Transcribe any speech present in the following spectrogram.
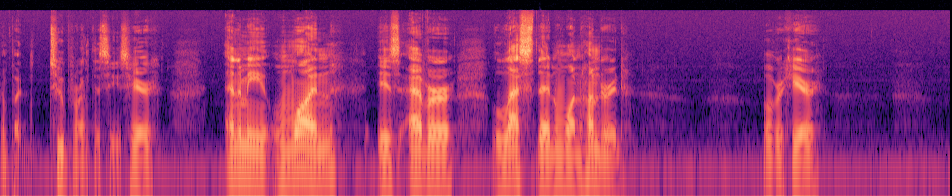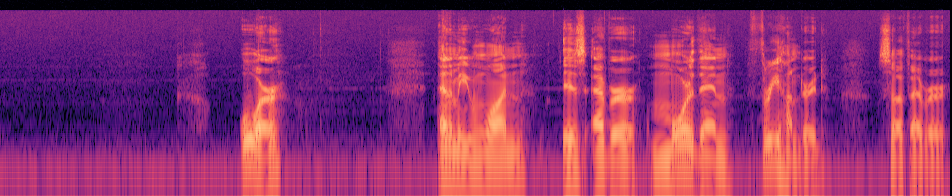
I'm going to put two parentheses here, enemy one is ever less than 100 over here, or enemy one is ever more than 300, so if ever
